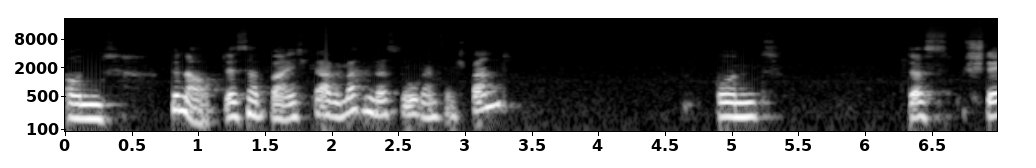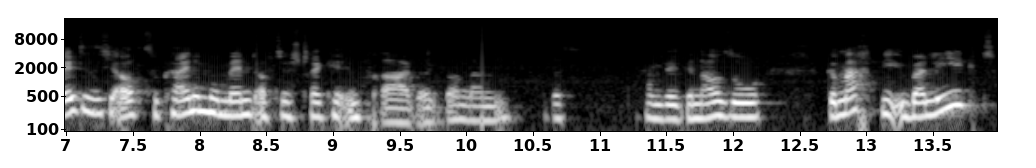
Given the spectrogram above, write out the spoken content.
Und genau, deshalb war ich klar, wir machen das so ganz entspannt. Und das stellte sich auch zu keinem Moment auf der Strecke in Frage, sondern das haben wir genauso gemacht wie überlegt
